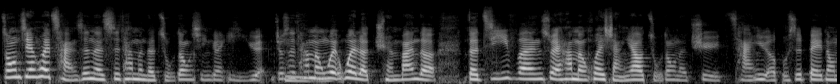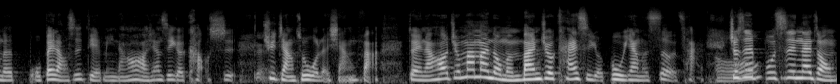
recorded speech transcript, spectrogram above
中间会产生的是他们的主动性跟意愿，就是他们为为了全班的的积分，所以他们会想要主动的去参与，而不是被动的我被老师点名，然后好像是一个考试去讲出我的想法。对，然后就慢慢的我们班就开始有不一样的色彩，就是不是那种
